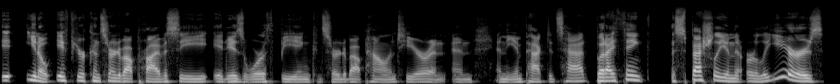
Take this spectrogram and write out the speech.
it, you know, if you're concerned about privacy, it is worth being concerned about Palantir and and and the impact it's had. But I think especially in the early years,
